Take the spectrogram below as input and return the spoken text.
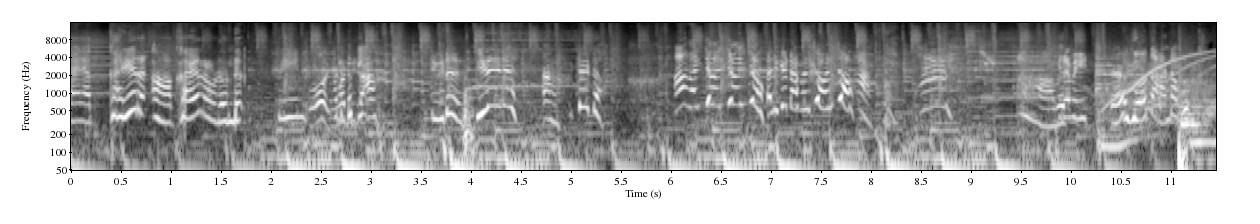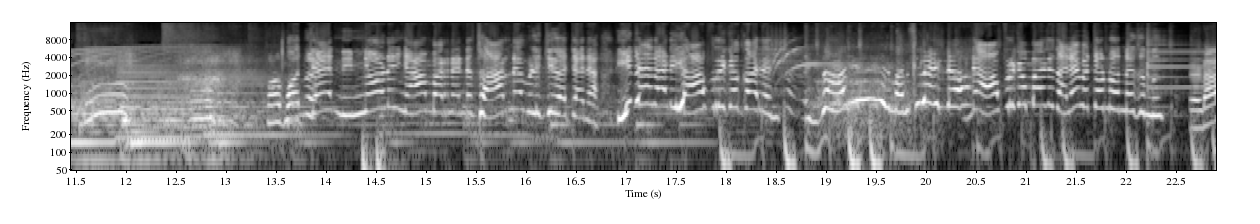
ഞാൻ കയർ ആ കയർ അവിടെ ഉണ്ട് നിന്നോട് ഞാൻ പറഞ്ഞ സാറിനെ വിളിച്ചു കയറ്റാനാ. ഇതേതാടി ഈ ആഫ്രിക്കക്കാരൻ? മനസ്സിലായില്ല. എടാ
